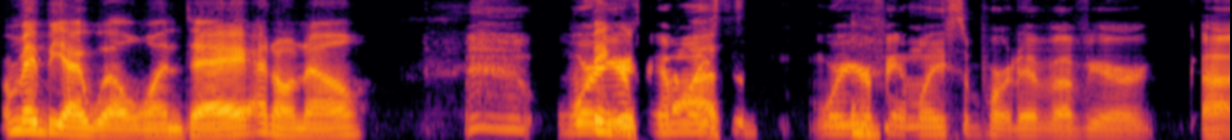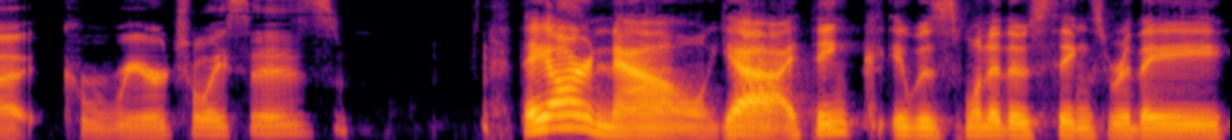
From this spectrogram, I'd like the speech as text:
or maybe I will one day. I don't know. Were your family, crossed. were your family supportive of your uh, career choices? They are now. Yeah. I think it was one of those things where they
